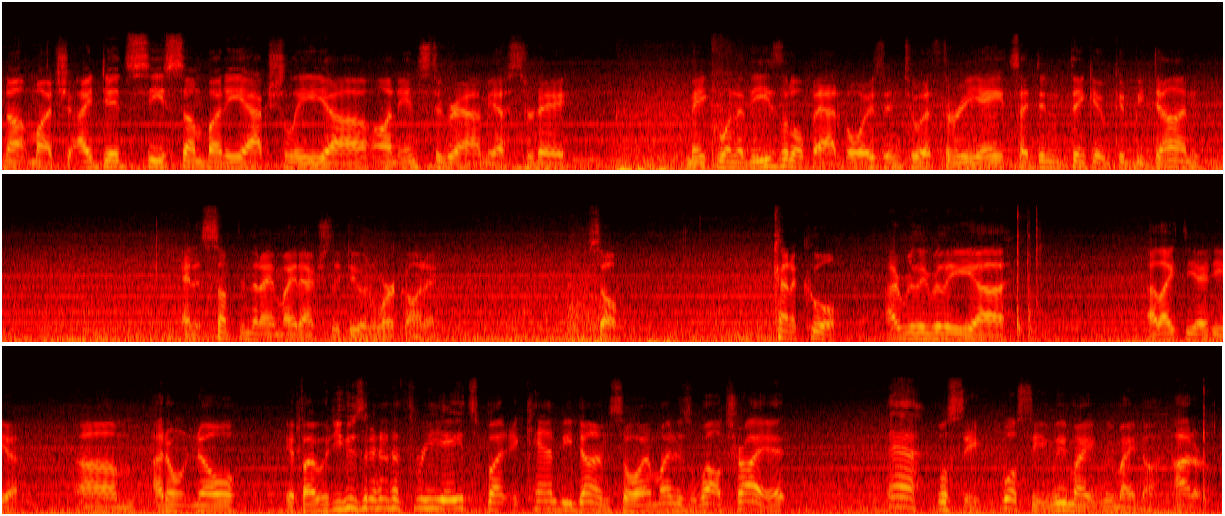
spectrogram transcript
Not much. I did see somebody actually uh, on Instagram yesterday make one of these little bad boys into a 3 8 I didn't think it could be done. And it's something that I might actually do and work on it. So kind of cool. I really, really, uh, I like the idea. Um, I don't know if I would use it in a 3 8 but it can be done, so I might as well try it. Eh, we'll see. We'll see. We might, we might not. I don't know.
